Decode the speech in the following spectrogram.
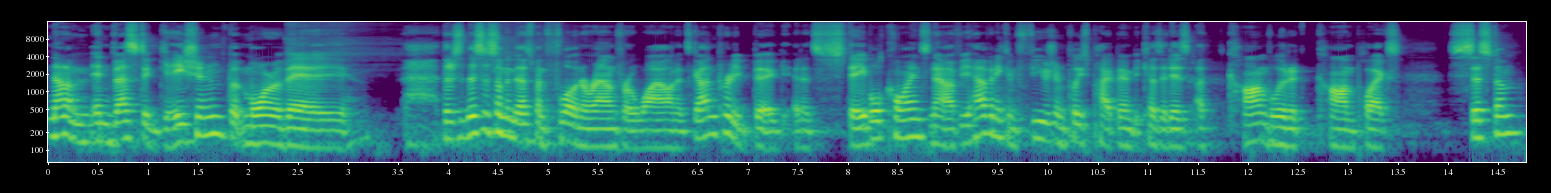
not an investigation, but more of a. There's this is something that's been floating around for a while, and it's gotten pretty big, and it's stable coins. Now, if you have any confusion, please pipe in because it is a convoluted, complex system.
